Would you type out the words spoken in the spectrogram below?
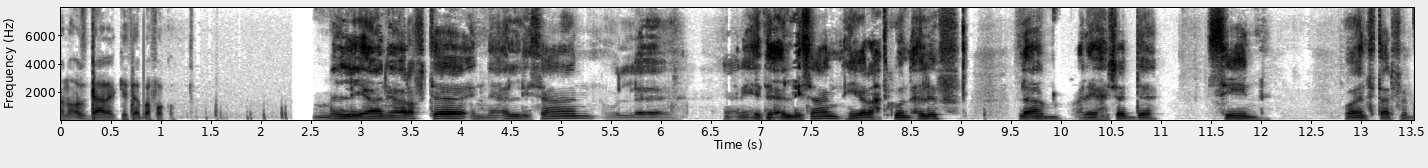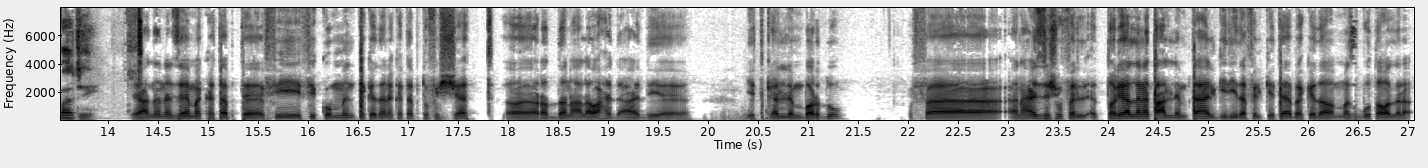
أنا قصدي على الكتابة فقط. من اللي أنا عرفته إن اللسان ولا يعني إذا اللسان هي راح تكون ألف لام عليها شدة سين وأنت تعرف الباقي. يعني أنا زي ما كتبت في في كومنت كده أنا كتبته في الشات آه، ردا على واحد قاعد ي- يتكلم برضو. فأنا عايز أشوف ال- الطريقة اللي أنا اتعلمتها الجديدة في الكتابة كده مظبوطة ولا لأ؟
